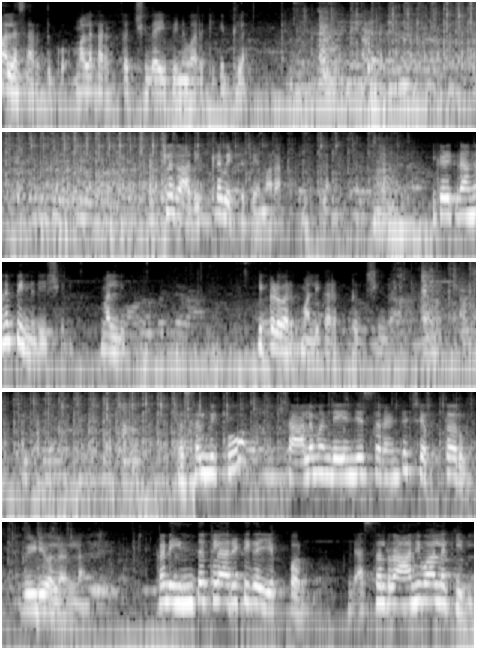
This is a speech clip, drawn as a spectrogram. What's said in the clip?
మళ్ళీ సర్దుకో. మళ్ళీ కరెక్ట్ వచ్చింది అయిపోయిన వరకు. ఇట్లా. అట్లా కాదు ఇట్లా పెట్టు కెమెరా ఇట్లా. ఇక్కడికి రాగానే పిన్ తీసి మళ్ళీ. ఇక్కడ వరకు మళ్ళీ కరెక్ట్ వచ్చిందా? అసలు మీకు చాలామంది ఏం చేస్తారంటే చెప్తారు వీడియోలల్లో కానీ ఇంత క్లారిటీగా చెప్పరు. అసలు రాని వాళ్ళకి ఇది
